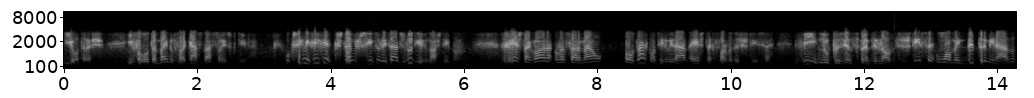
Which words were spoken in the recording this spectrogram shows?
e outras. E falou também no fracasso da ação executiva. O que significa que estamos sintonizados no diagnóstico. Resta agora lançar mão ou dar continuidade a esta reforma da Justiça. Vi no Presidente do Supremo Tribunal de Justiça um homem determinado,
